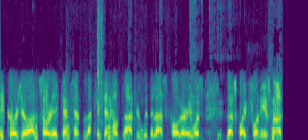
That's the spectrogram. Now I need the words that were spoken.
Hi, Kojo. I'm sorry. I can't help. La- I can't help laughing with the last caller. It was that's quite funny. It's not.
